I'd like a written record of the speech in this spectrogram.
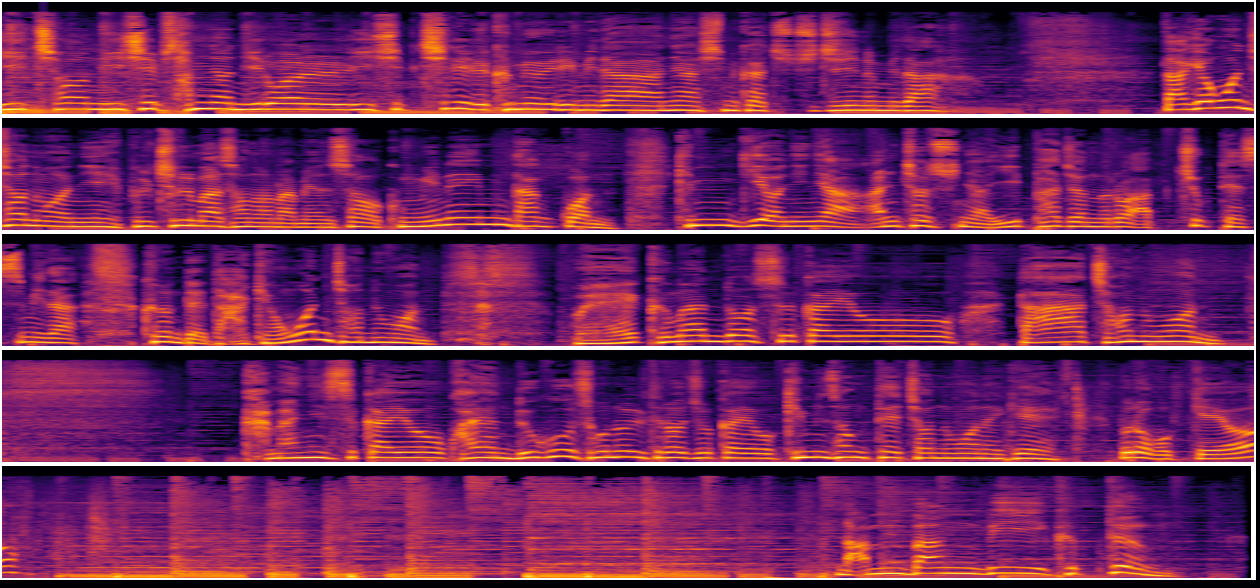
2023년 1월 27일 금요일입니다. 안녕하십니까. 주진우입니다. 나경원 전 의원이 불출마 선언하면서 국민의힘 당권 김기현이냐 안철수냐 2파전으로 압축됐습니다. 그런데 나경원 전 의원 왜 그만두었을까요? 나 전 의원 가만히 있을까요? 과연 누구 손을 들어줄까요? 김성태 전 의원에게 물어볼게요. 난방비 급등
